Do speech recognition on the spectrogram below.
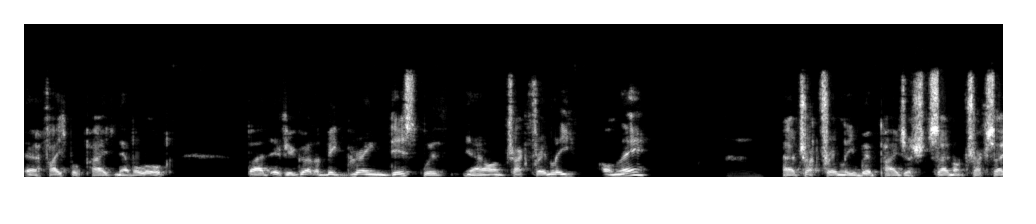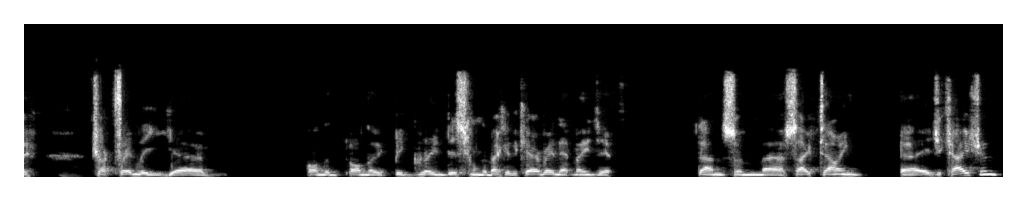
uh, Facebook page and have a look. But if you've got the big green disc with, you know, I'm truck friendly on there, uh, truck friendly web page, I should say, not Truck Safe, truck friendly uh, on the on the big green disc on the back of the caravan. That means they've done some uh, safe towing uh, education,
